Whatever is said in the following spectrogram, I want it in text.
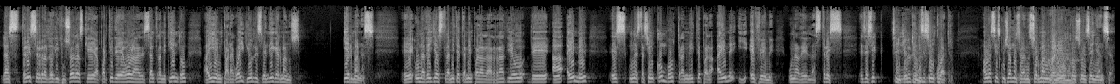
Las tres radiodifusoras que a partir de ahora están transmitiendo ahí en Paraguay. Dios les bendiga, hermanos y hermanas. Eh, una de ellas transmite también para la radio de AM, es una estación combo, transmite para AM y FM, una de las tres. Es decir, Sí, que dice son cuatro. Ahora sí escuchamos a nuestro hermano Bueno, Daniel bueno. con su enseñanza.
